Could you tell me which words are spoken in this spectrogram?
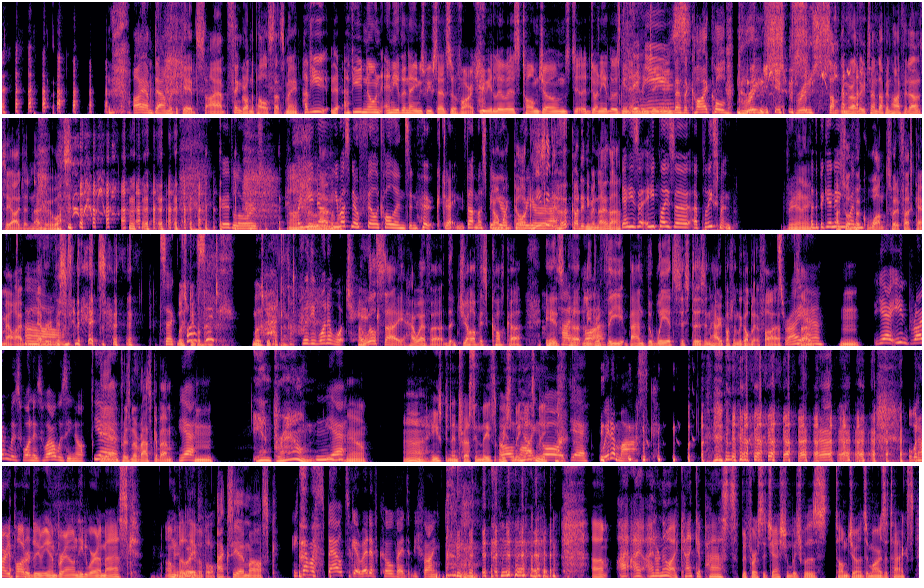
I am down with the kids. I am finger on the pulse. That's me. Have you have you known any of the names we've said so far? Huey Lewis, Tom Jones. Do, do any of those mean The anything to you? News. There's a guy called Bruce, Bruce something or other, who turned up in High Fidelity. I didn't know who it was. Good lord. But you know, you must know Phil Collins in Hook, James. That must be oh your. my god, more your, he's in uh, Hook. I didn't even know that. Yeah, he's a, he plays a, a policeman. Really? At the beginning I saw when- Hook once when it first came out. I've never Oh. revisited it. It's a Most people don't. Most people I don't. really want to watch Hook. I will say, however, that Jarvis Cocker is Harry uh, leader Potter. of the band The Weird Sisters in Harry Potter and the Goblet of Fire. That's right. So, yeah. mm. Yeah, Ian Brown was one as well, was he not? yeah. Yeah. in Prisoner of Azkaban. Yeah. Mm, Ian Brown. Mm. Yeah. yeah. Ah, he's been interesting these recently, oh my hasn't he? Oh my god, yeah. Wear a mask. What would Harry Potter do, Ian Brown? He'd wear a mask. Unbelievable. Accio mask. He'd have a spell to get rid of COVID. It'd be fine. Um, I, I, I don't know. I can't get past the first suggestion, which was Tom Jones and Mars Attacks.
